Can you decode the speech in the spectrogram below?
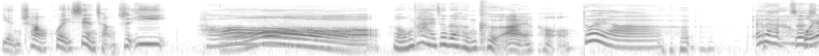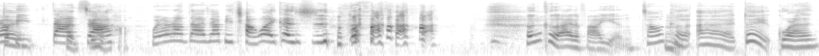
演唱会现场之一。哦，龙太真的很可爱哈。对啊，而且我要比大家，我要让大家比场外更湿。很可爱的发言，超可爱。对，果然。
